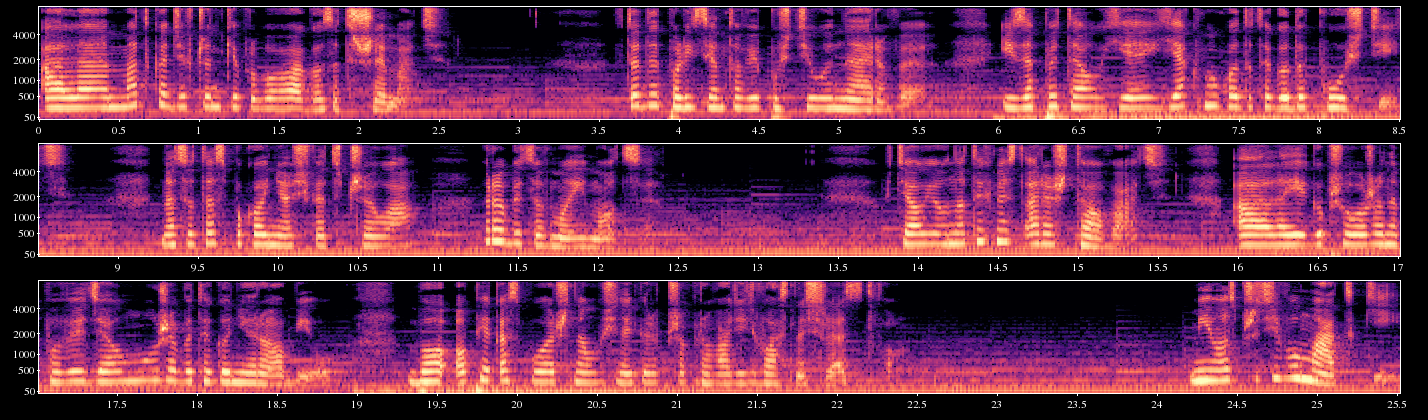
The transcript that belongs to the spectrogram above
ale matka dziewczynki próbowała go zatrzymać. Wtedy policjantowi puściły nerwy i zapytał jej, jak mogła do tego dopuścić – na co ta spokojnie oświadczyła: Robię co w mojej mocy. Chciał ją natychmiast aresztować, ale jego przełożony powiedział mu, żeby tego nie robił, bo opieka społeczna musi najpierw przeprowadzić własne śledztwo. Mimo sprzeciwu matki,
